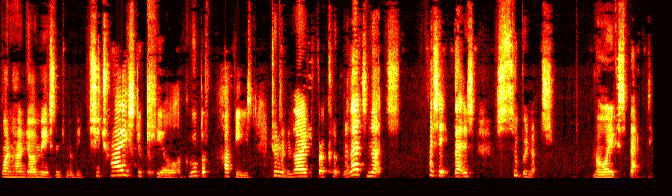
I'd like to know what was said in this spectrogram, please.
100 Dalmatians movie. She tries to kill a group of puppies, turn them into large fur coat. Now that's nuts. I say, that is super nuts. But what do you expect?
